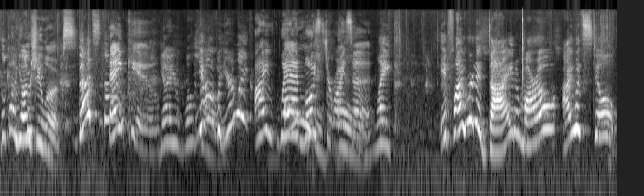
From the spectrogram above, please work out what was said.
Look how young she looks. That's not. Thank you. Yeah, you're welcome. yeah, but you're like I wear old, moisturizer. old. Like, if I were to die tomorrow, I would still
